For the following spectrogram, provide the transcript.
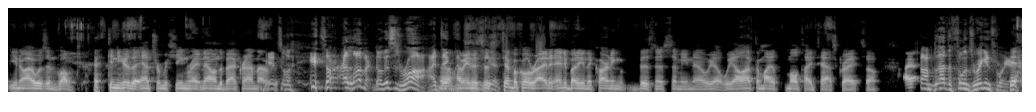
you know, I was involved. can you hear the answer machine right now in the background? It's, it's I love it. No, this is raw. I think. Uh, I mean, this, is, is typical, right? Anybody in the karting business. I mean, uh, we all, we all have to multitask, right? So. I, am glad the phone's ringing for you. Yeah.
